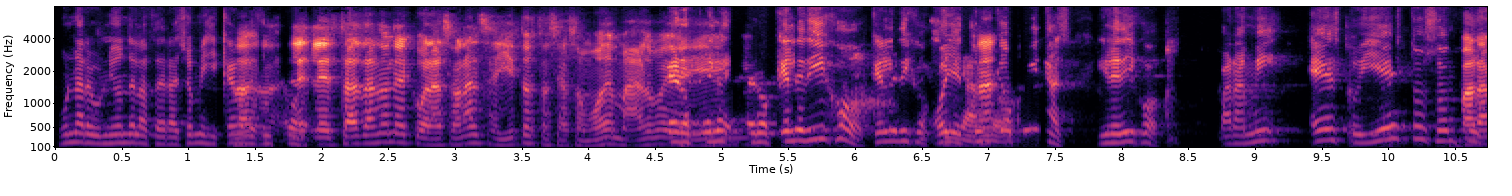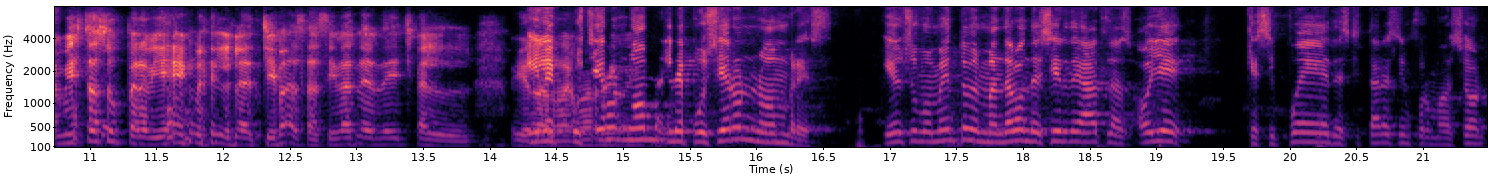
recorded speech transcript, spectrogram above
una reunión de la Federación Mexicana de No, Fútbol? le, le estás dando en el corazón al Sayito, hasta se asomó de más, güey. pero, ¿qué le, pero ¿qué le dijo? ¿Qué le dijo? Oye, ¿tú claro. qué opinas? Y le dijo, para mí esto y esto son... Para tus- mí está súper bien, güey, las chivas así van a haber dicho al... Y le pusieron, nom- le pusieron nombres. Y en su momento me mandaron decir de Atlas, oye, que si puedes quitar esa información.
